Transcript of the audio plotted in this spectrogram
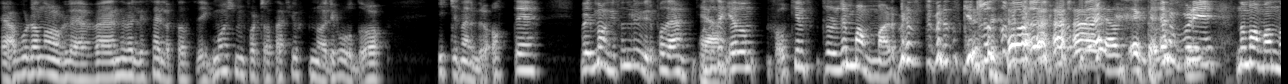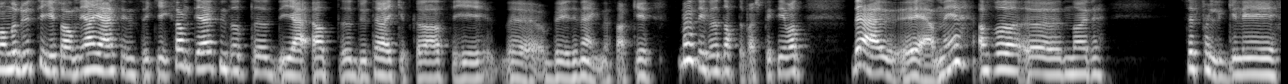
ja, Hvordan overleve en veldig selvopptatt svigermor som fortsatt er 14 år i hodet og ikke nærmere 80? Veldig mange som lurer på det. Og så tenker jeg sånn Folkens, tror dere mamma er det beste mennesket til å svare på det? Fordi når mamma nå, når du sier sånn Ja, jeg syns ikke, ikke sant? Jeg syns at, jeg, at du Thea ikke skal si uh, bry dine egne saker. Så må jeg si fra et datterperspektiv at det er jeg uenig i. Altså, uh, når Selvfølgelig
